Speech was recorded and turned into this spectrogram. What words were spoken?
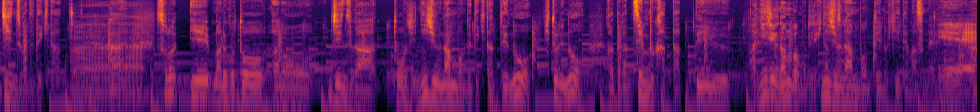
ジーンズが出てきた、はい、その家丸ごとあのジーンズが当時二十何本出てきたっていうのを一人の方が全部買ったっていう。あ二十何本も出てきた二十何本っていうのを聞いてますね。え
